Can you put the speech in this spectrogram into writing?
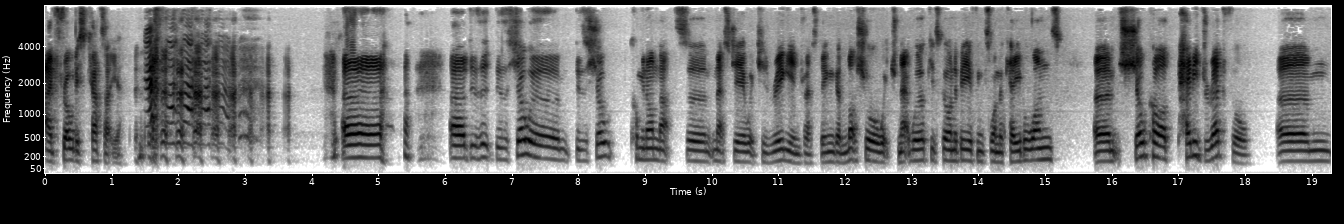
I'd throw this cat at you. Uh, uh, there's a there's a show um, there's a show coming on that's uh, next year which is really interesting. I'm not sure which network it's going to be. I think it's one of the cable ones. Um, show called Penny Dreadful. Um,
